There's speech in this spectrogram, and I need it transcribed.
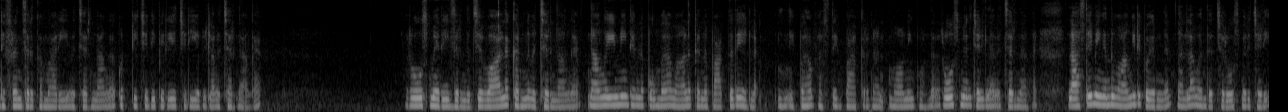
டிஃப்ரென்ஸ் இருக்க மாதிரி வச்சுருந்தாங்க. குட்டி செடி பெரிய செடி அப்படிலாம் வச்சுருந்தாங்க. ரோஸ்மெரிஸ் இருந்துச்சு வாழைக்கன்று வச்சுருந்தாங்க. நாங்கள் ஈவினிங் டைமில் போகும்போது வாழைக்கன்று பார்த்ததே இல்லை. இப்போ தான் ஃபஸ்ட் டைம் பார்க்குறேன் நான் மார்னிங் போனது. ரோஸ்மெரி செடிலாம் வச்சுருந்தாங்க. லாஸ்ட் டைம் இங்கேருந்து வாங்கிட்டு போயிருந்தேன். நல்லா வந்துச்சு ரோஸ்மெரி செடி.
